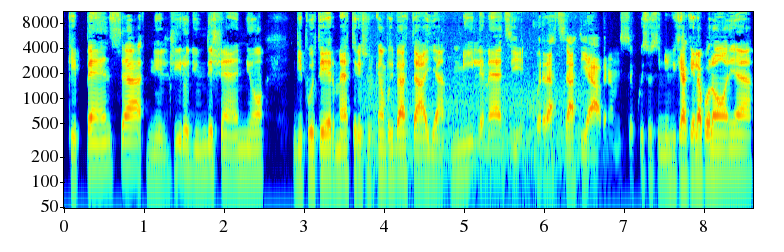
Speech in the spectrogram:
che pensa nel giro di un decennio di poter mettere sul campo di battaglia mille mezzi corazzati Abrams. Questo significa che la Polonia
